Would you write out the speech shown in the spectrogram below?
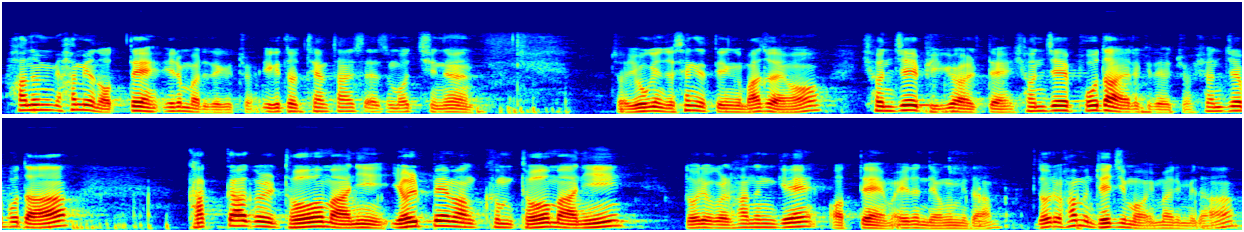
하는, 하면 어때? 이런 말이 되겠죠. 이것들 ten times as much는, 자, 요게 이제 생략되는 거 맞아요. 현재 비교할 때, 현재보다 이렇게 되겠죠. 현재보다 각각을 더 많이 10배만큼 더 많이 노력을 하는 게 어때? 뭐 이런 내용입니다. 노력하면 되지 뭐 이 말입니다.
